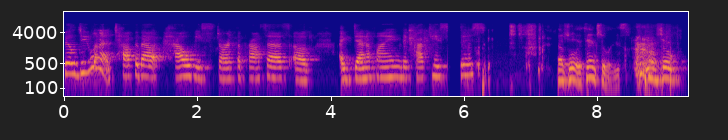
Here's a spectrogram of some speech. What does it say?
Bill, do you want to talk about how we start the process of identifying the CAP cases? Absolutely. Thanks, Elise. so,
